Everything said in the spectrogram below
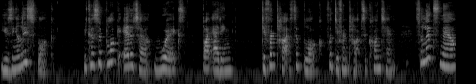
using a list block because the block editor works by adding different types of block for different types of content. So let's now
